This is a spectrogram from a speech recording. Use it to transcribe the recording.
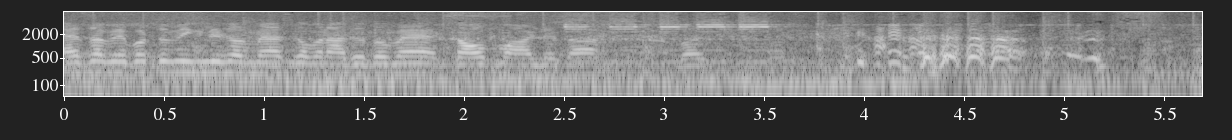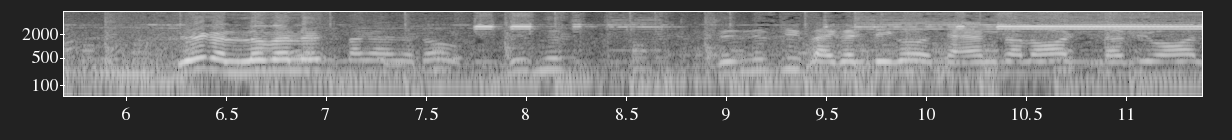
ऐसा पेपर तुम इंग्लिश और मैथ्स का बनाते तो मैं टॉप मार लेता। बस। ये कर लो पहले। बिज़नेस बिज़नेस की फैकल्टी को thanks a lot love you all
